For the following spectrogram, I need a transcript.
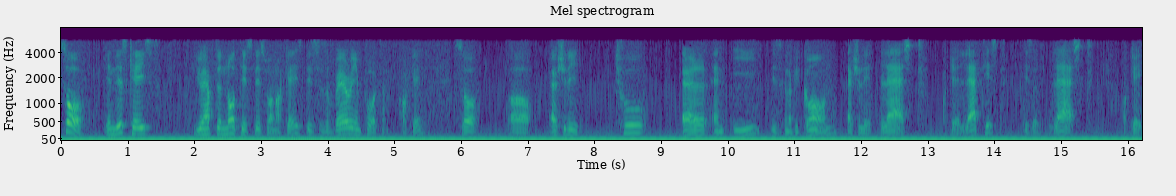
so in this case you have to notice this one okay this is very important okay so uh, actually 2 L and E is going to be gone actually last okay latest is a last okay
